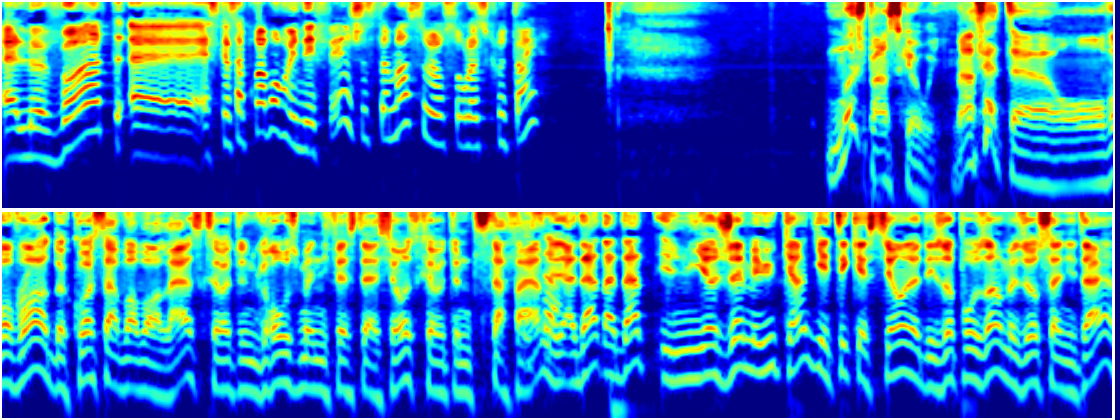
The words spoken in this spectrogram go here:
le vote. Est-ce que ça pourrait avoir un effet justement sur, sur le scrutin? Moi, je pense que oui. Mais en fait, euh, on va voir de quoi ça va avoir l'air. Est-ce que ça va être une grosse manifestation? Est-ce que ça va être une petite affaire? Mais à date, à date, il n'y a jamais eu, quand il a été question là, des opposants aux mesures sanitaires,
